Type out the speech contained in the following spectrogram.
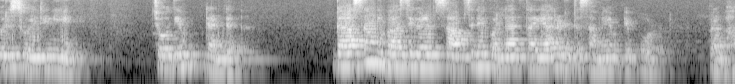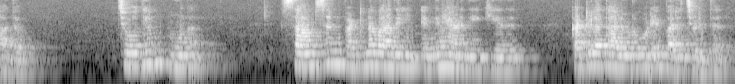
ഒരു സ്വൈരിണിയെ. ചോദ്യം രണ്ട്. ഗാസ നിവാസികൾ സാംസനെ കൊല്ലാൻ തയ്യാറെടുത്ത സമയം എപ്പോൾ? പ്രഭാതം. ചോദ്യം മൂന്ന്. സാംസൺ പട്ടണവാതിൽ എങ്ങനെയാണ് നീക്കിയത്? കട്ടിളക്കാലോടുകൂടെ പറിച്ചെടുത്ത്.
